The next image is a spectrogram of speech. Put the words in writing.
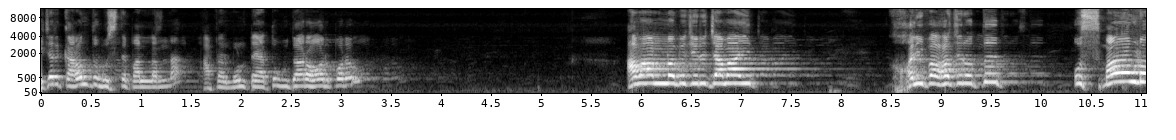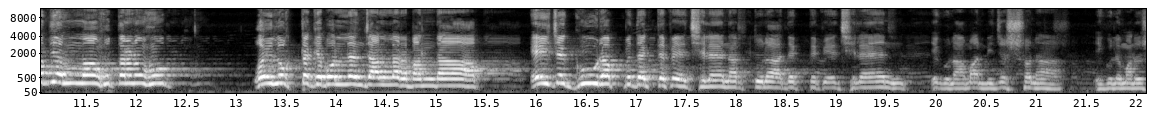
এটার কারণ তো বুঝতে পারলাম না। আপনার মনটা এত উদার হওয়ার পরেও। আমার নবীজির জামাই খলিফা হজরত উসমান তাআলা আনহু ওই লোকটাকে বললেন যে, আল্লাহর বান্দা এই যে গুড় আপনি দেখতে পেয়েছিলেন আর তুলা দেখতে পেয়েছিলেন, এগুলো আমার নিজস্ব না। এগুলো মানুষ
